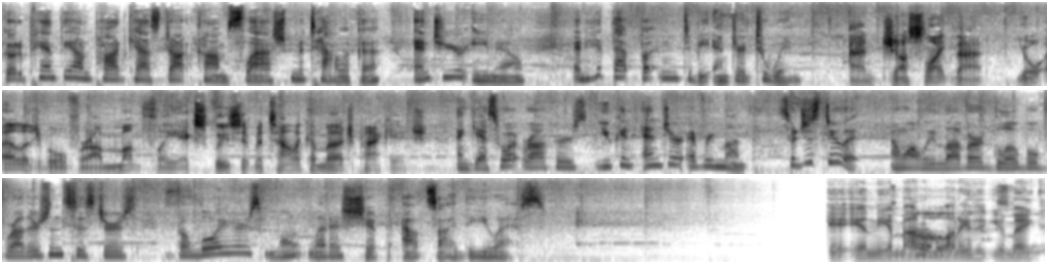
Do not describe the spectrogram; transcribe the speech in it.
Go to pantheonpodcast.com slash Metallica, enter your email, and hit that button to be entered to win. And just like that, you're eligible for our monthly exclusive Metallica merch package. And guess what, rockers? You can enter every month. So just do it. And while we love our global brothers and sisters, the lawyers won't let us ship outside the U.S. In the amount oh, of money that you make?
